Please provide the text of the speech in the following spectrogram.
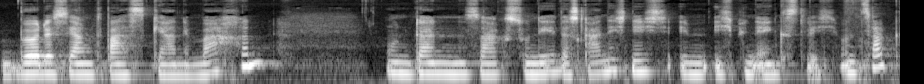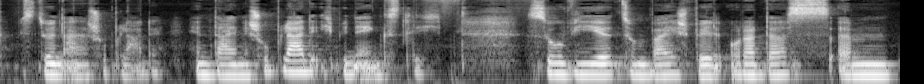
würdest irgendwas gerne machen und dann sagst du, nee, das kann ich nicht, ich bin ängstlich. Und zack, bist du in einer Schublade. In deine Schublade, ich bin ängstlich. So wie zum Beispiel, oder das, ähm,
